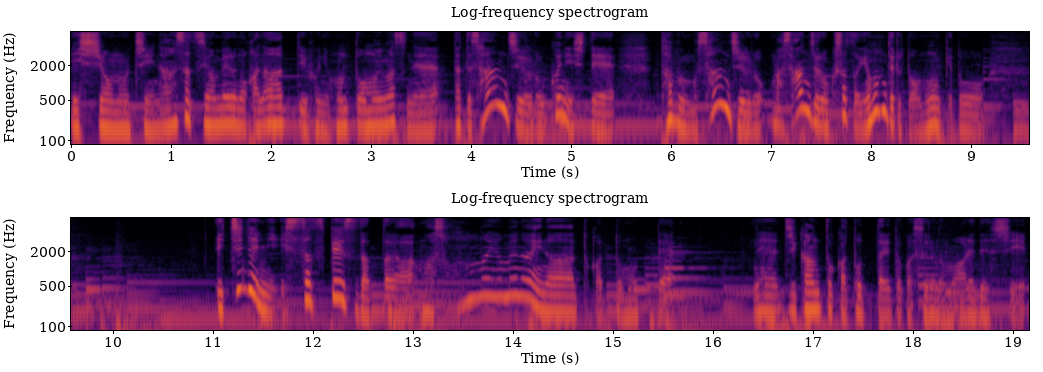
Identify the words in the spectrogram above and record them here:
一生のうちに何冊読めるのかなっていうふうに本当思いますね。だって36にして多分もう36まあ36冊は読んでると思うけど1年に1冊ペースだったらまあそんな読めないなとかって思って、ね、時間とか取ったりとかするのもあれですし。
